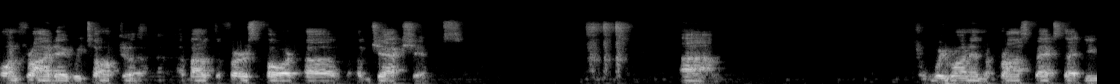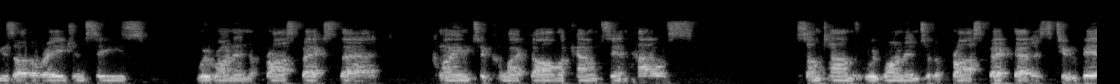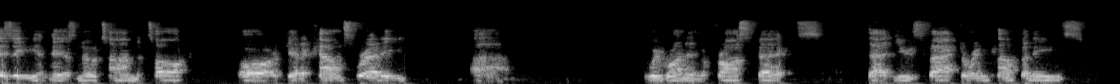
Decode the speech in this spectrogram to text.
on Friday, we talked uh, about the first part of objections. Um, we run into prospects that use other agencies. We run into prospects that claim to collect all accounts in-house. Sometimes we run into the prospect that is too busy and has no time to talk or get accounts ready. Um, we run into prospects that use factoring companies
